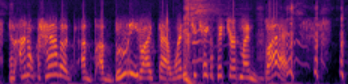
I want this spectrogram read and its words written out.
and I don't have a, a a booty like that. Why did you take a picture of my butt?"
